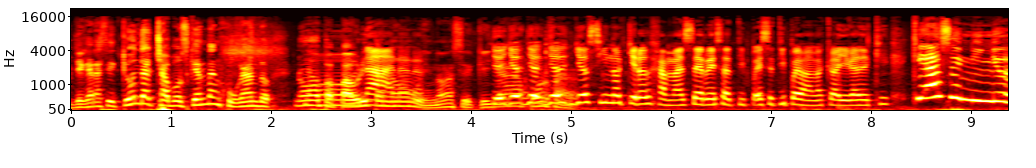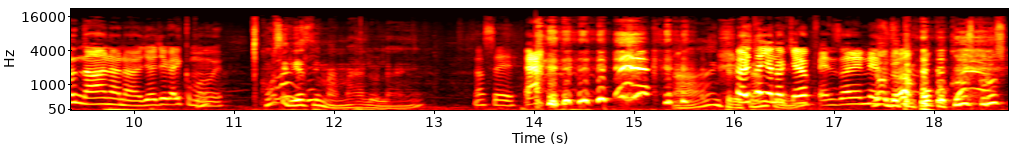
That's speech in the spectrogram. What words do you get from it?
llegar así, ¿qué onda, chavos? ¿Qué andan jugando? No, No, papá, ahorita no, ¿no? Así que Yo, ya, yo, yo, yo, sí no quiero jamás ser ese tipo, ese tipo de mamá que va a llegar de que, ¿qué hacen niños? No, no, no, yo llegar y como, ¿Cómo serías de mamá, Lola, eh? No sé. Ah, interesante. Ahorita yo no quiero pensar en eso. No, yo tampoco. Cruz, cruz,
